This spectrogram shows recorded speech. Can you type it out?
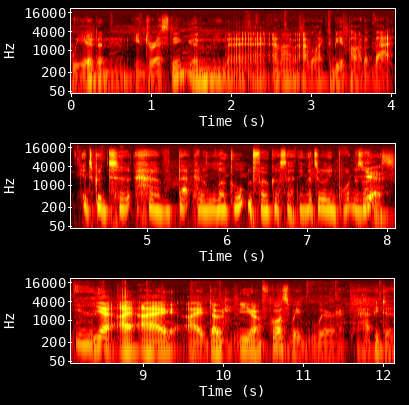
weird and interesting, and uh, and I, I like to be a part of that. It's good to have that kind of local focus. I think that's really important as well. Yes. Yeah. Yeah. I, I, I don't. You know, of course, we we're happy to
